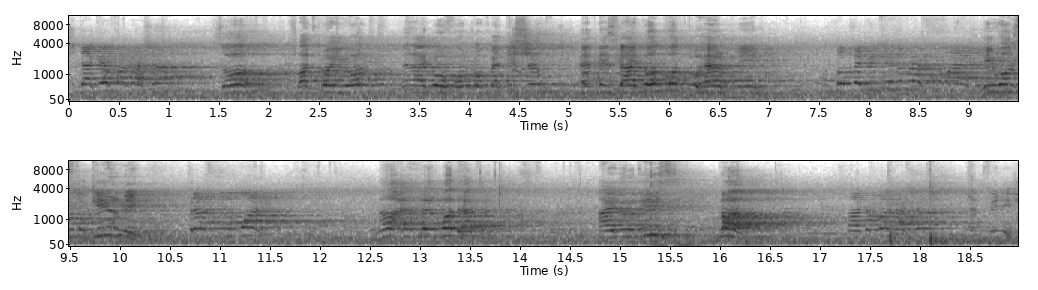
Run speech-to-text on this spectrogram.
Și dacă eu fac așa, So, what's going on? Then I go for competition, and this guy don't want to help me. în competiție nu vrea să mă mai ajute. He wants to kill me. Vrea să mă omoare. No, and then what happens? I do this, bam, Dacă fac așa, and finish.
